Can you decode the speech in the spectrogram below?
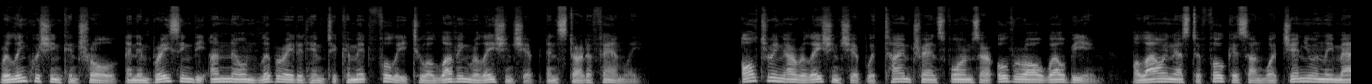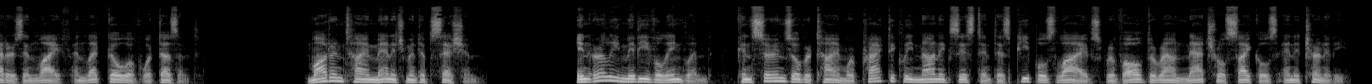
relinquishing control and embracing the unknown liberated him to commit fully to a loving relationship and start a family. Altering our relationship with time transforms our overall well-being, allowing us to focus on what genuinely matters in life and let go of what doesn't. Modern Time Management Obsession In early medieval England, concerns over time were practically non-existent as people's lives revolved around natural cycles and eternity.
